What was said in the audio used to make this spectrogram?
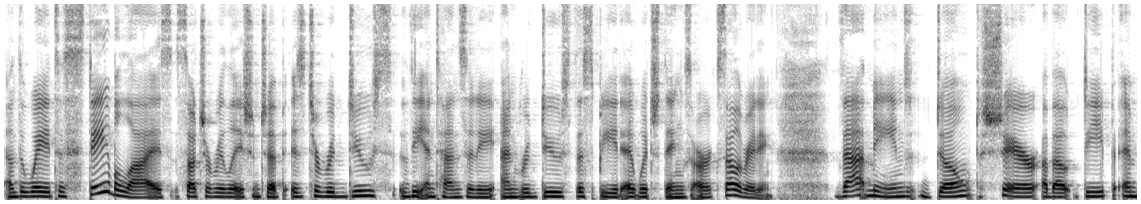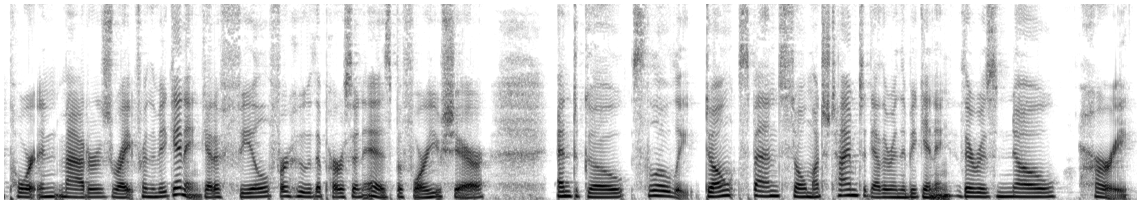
And the way to stabilize such a relationship is to reduce the intensity and reduce the speed at which things are accelerating. That means don't share about deep, important matters right from the beginning. Get a feel for who the person is before you share and go slowly. Don't spend so much time together in the beginning. There is no hurry.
